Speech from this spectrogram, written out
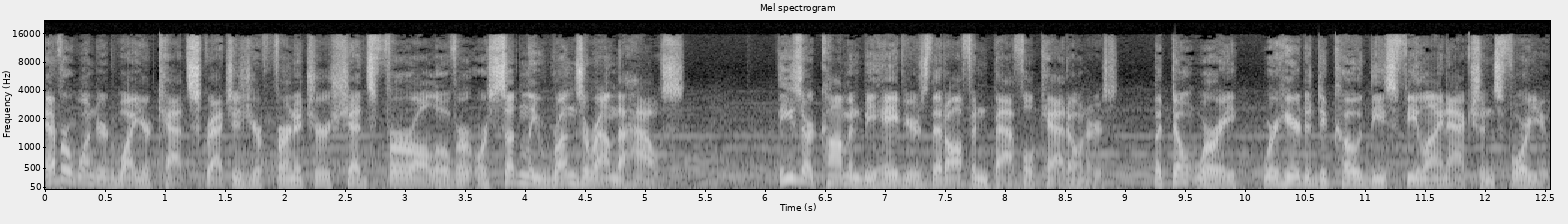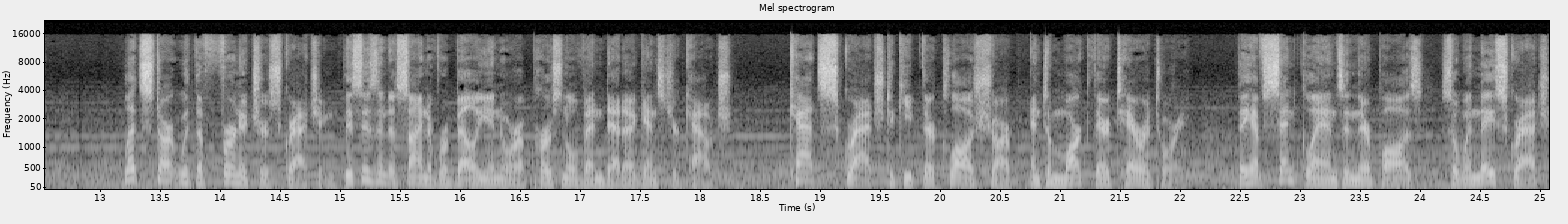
Ever wondered why your cat scratches your furniture, sheds fur all over, or suddenly runs around the house? These are common behaviors that often baffle cat owners. But don't worry, we're here to decode these feline actions for you. Let's start with the furniture scratching. This isn't a sign of rebellion or a personal vendetta against your couch. Cats scratch to keep their claws sharp and to mark their territory. They have scent glands in their paws, so when they scratch,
